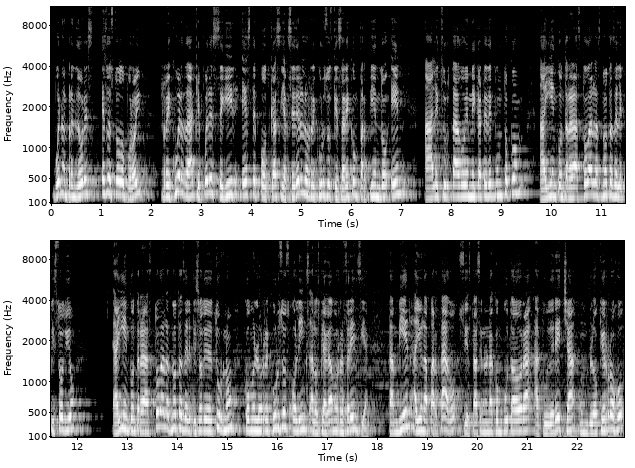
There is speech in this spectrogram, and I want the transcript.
Bueno, emprendedores, eso es todo por hoy. Recuerda que puedes seguir este podcast y acceder a los recursos que estaré compartiendo en alexhurtadomktd.com. Ahí encontrarás todas las notas del episodio. Ahí encontrarás todas las notas del episodio de turno, como los recursos o links a los que hagamos referencia. También hay un apartado, si estás en una computadora, a tu derecha, un bloque rojo,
